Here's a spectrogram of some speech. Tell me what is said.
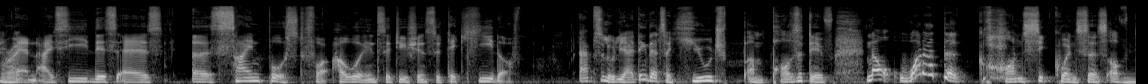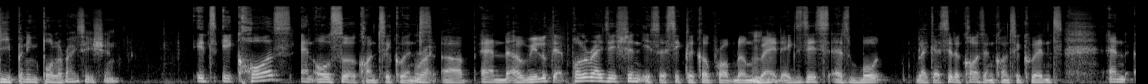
Right. And I see this as a signpost for our institutions to take heed of. Absolutely. I think that's a huge um, positive. Now, what are the consequences of deepening polarization? It's a cause and also a consequence. Right. Uh, and uh, we looked at polarization is a cyclical problem mm-hmm. where it exists as both, like I said, a cause and consequence. And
